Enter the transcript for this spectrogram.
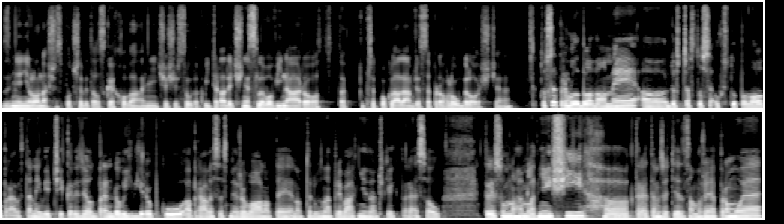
změnilo naše spotřebitelské chování? Češi jsou takový tradičně slevový národ, tak to předpokládám, že se prohloubilo ještě. To se prohloubilo velmi, dost často se ustupovalo právě v té největší krizi od brandových výrobků a právě se směřovalo na ty, na ty různé privátní značky, které jsou, které jsou mnohem levnější, které ten řetěz samozřejmě promuje.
